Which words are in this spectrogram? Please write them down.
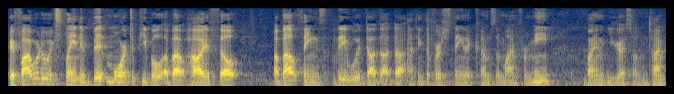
If i were to explain a bit more to people about how i felt about things they would dot dot dot. I think the first thing that comes to mind for me buying you guys some time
